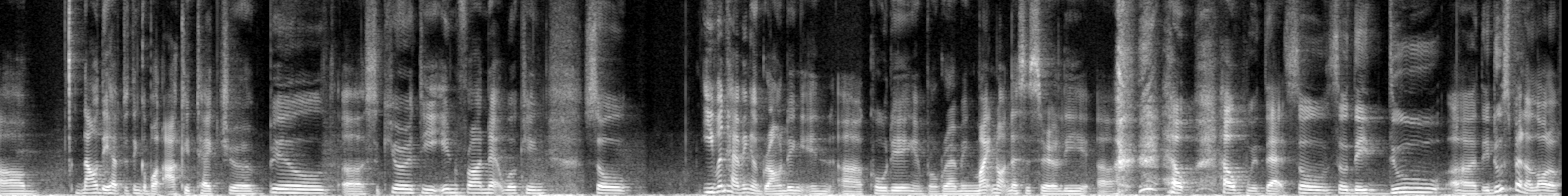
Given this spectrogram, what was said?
Um, now they have to think about architecture, build, uh, security, infra, networking. So even having a grounding in uh, coding and programming might not necessarily uh, help help with that. So so they do uh, they do spend a lot of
